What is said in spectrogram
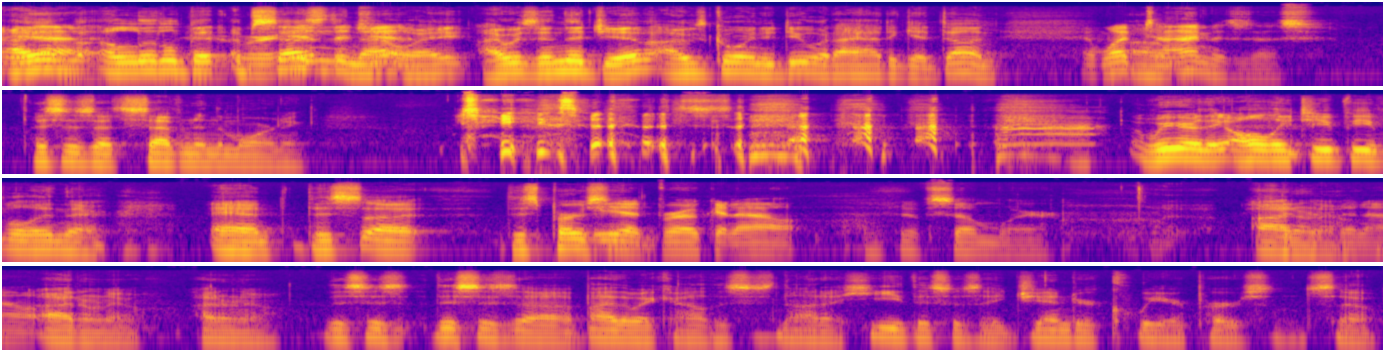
I am a little bit We're in obsessed the in, that gym. way. I was in the gym. I was going to do what I had to get done. And what Um, time is this? This is at seven in the morning. Jesus. We are the only two people in there, and this uh, this person. he had broken out of somewhere. I don't know. I don't know. I don't know. This is this is uh by the way, Kyle, this is not a he, this is a gender queer person. So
